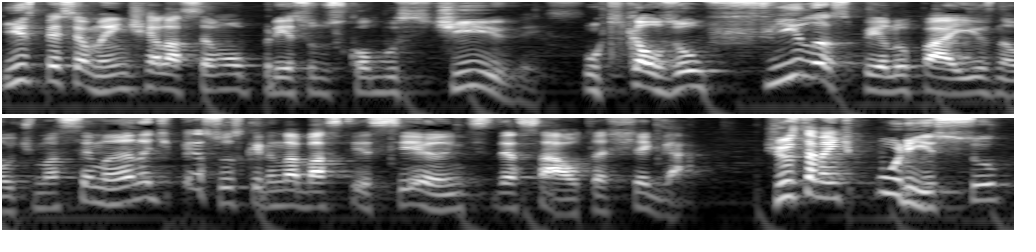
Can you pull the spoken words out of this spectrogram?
especialmente em relação ao preço dos combustíveis, o que causou filas pelo país na última semana de pessoas querendo abastecer antes dessa alta chegar. Justamente por isso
